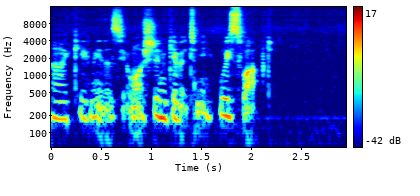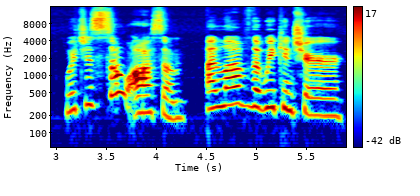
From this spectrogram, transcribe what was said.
uh, gave me this. Well, she didn't give it to me. We swapped, which is so awesome. I love that we can share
